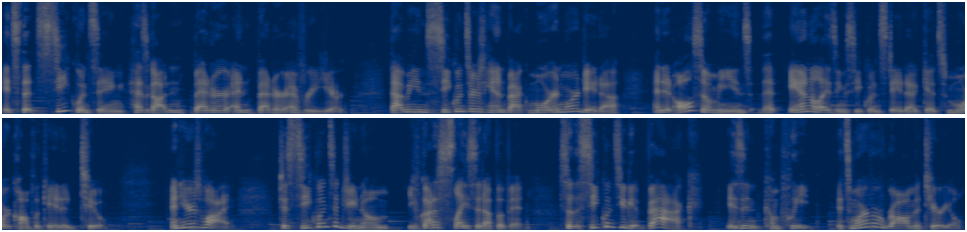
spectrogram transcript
It's that sequencing has gotten better and better every year. That means sequencers hand back more and more data, and it also means that analyzing sequence data gets more complicated too. And here's why to sequence a genome, you've got to slice it up a bit. So the sequence you get back isn't complete, it's more of a raw material.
